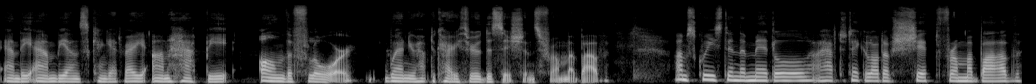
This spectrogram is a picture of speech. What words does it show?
and the ambience can get very unhappy on the floor when you have to carry through decisions from above. I'm squeezed in the middle. I have to take a lot of shit from above.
